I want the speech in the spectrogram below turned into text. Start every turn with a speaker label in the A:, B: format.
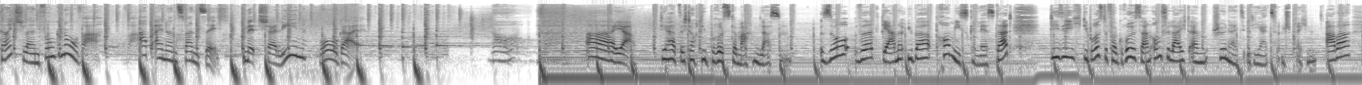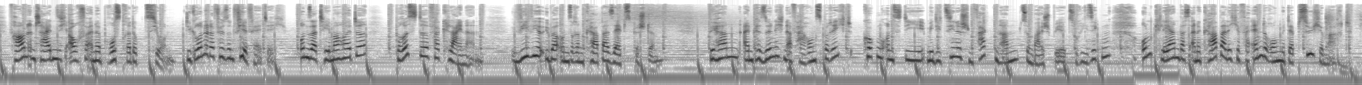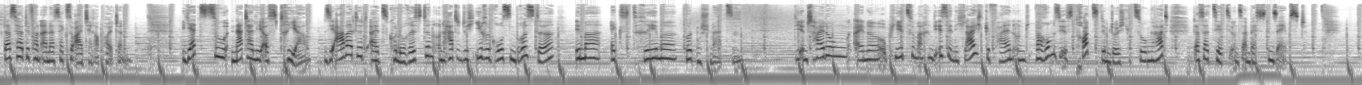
A: Deutschlandfunk Nova. Ab 21 mit Charlene Rogal.
B: Ah ja, die hat sich doch die Brüste machen lassen. So wird gerne über Promis gelästert, die sich die Brüste vergrößern, um vielleicht einem Schönheitsideal zu entsprechen. Aber Frauen entscheiden sich auch für eine Brustreduktion. Die Gründe dafür sind vielfältig. Unser Thema heute: Brüste verkleinern. Wie wir über unseren Körper selbst bestimmen. Wir hören einen persönlichen Erfahrungsbericht, gucken uns die medizinischen Fakten an, zum Beispiel zu Risiken, und klären, was eine körperliche Veränderung mit der Psyche macht. Das hört ihr von einer Sexualtherapeutin. Jetzt zu Nathalie aus Trier. Sie arbeitet als Koloristin und hatte durch ihre großen Brüste immer extreme Rückenschmerzen. Die Entscheidung, eine OP zu machen, die ist ihr nicht leicht gefallen und warum sie es trotzdem durchgezogen hat, das erzählt sie uns am besten selbst.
